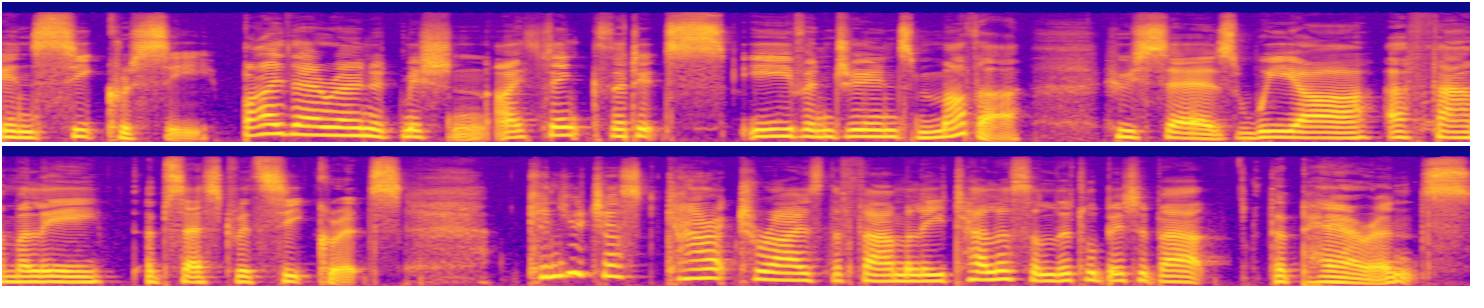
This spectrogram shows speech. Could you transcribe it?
in secrecy. By their own admission, I think that it's even June's mother who says, We are a family obsessed with secrets. Can you just characterize the family? Tell us a little bit about the parents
